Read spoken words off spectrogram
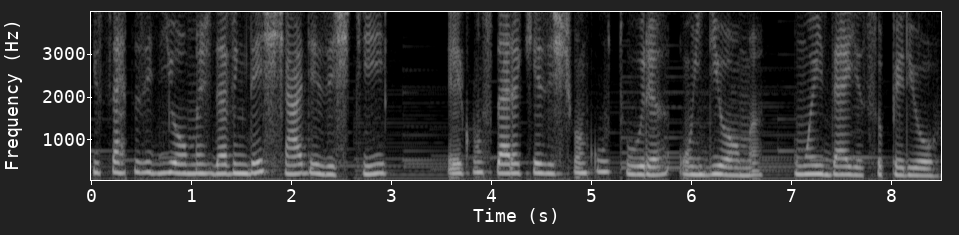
que certos idiomas devem deixar de existir, ele considera que existe uma cultura, um idioma, uma ideia superior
